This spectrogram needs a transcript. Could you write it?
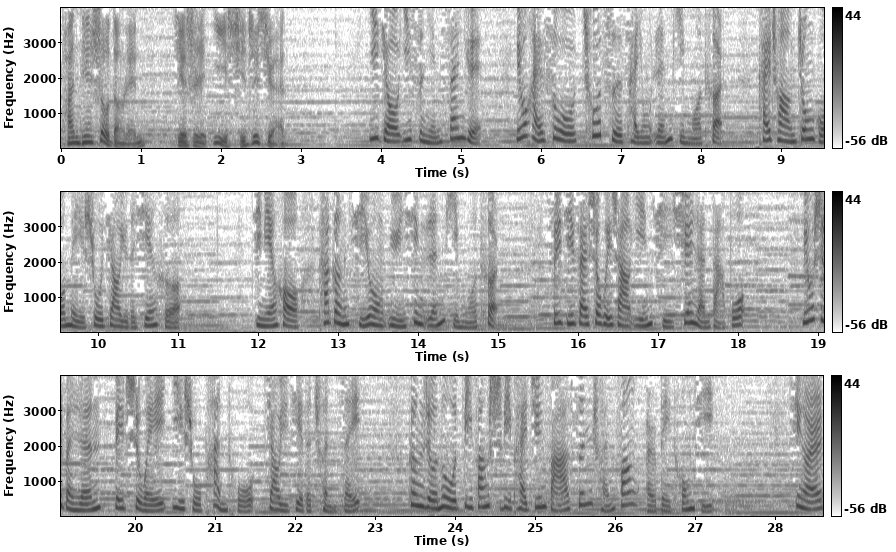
潘天寿等人，皆是一时之选。一九一四年三月，刘海粟初次采用人体模特，开创中国美术教育的先河。几年后，他更启用女性人体模特，随即在社会上引起轩然大波。刘氏本人被斥为艺术叛徒、教育界的蠢贼，更惹怒地方实力派军阀孙传芳而被通缉。幸而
